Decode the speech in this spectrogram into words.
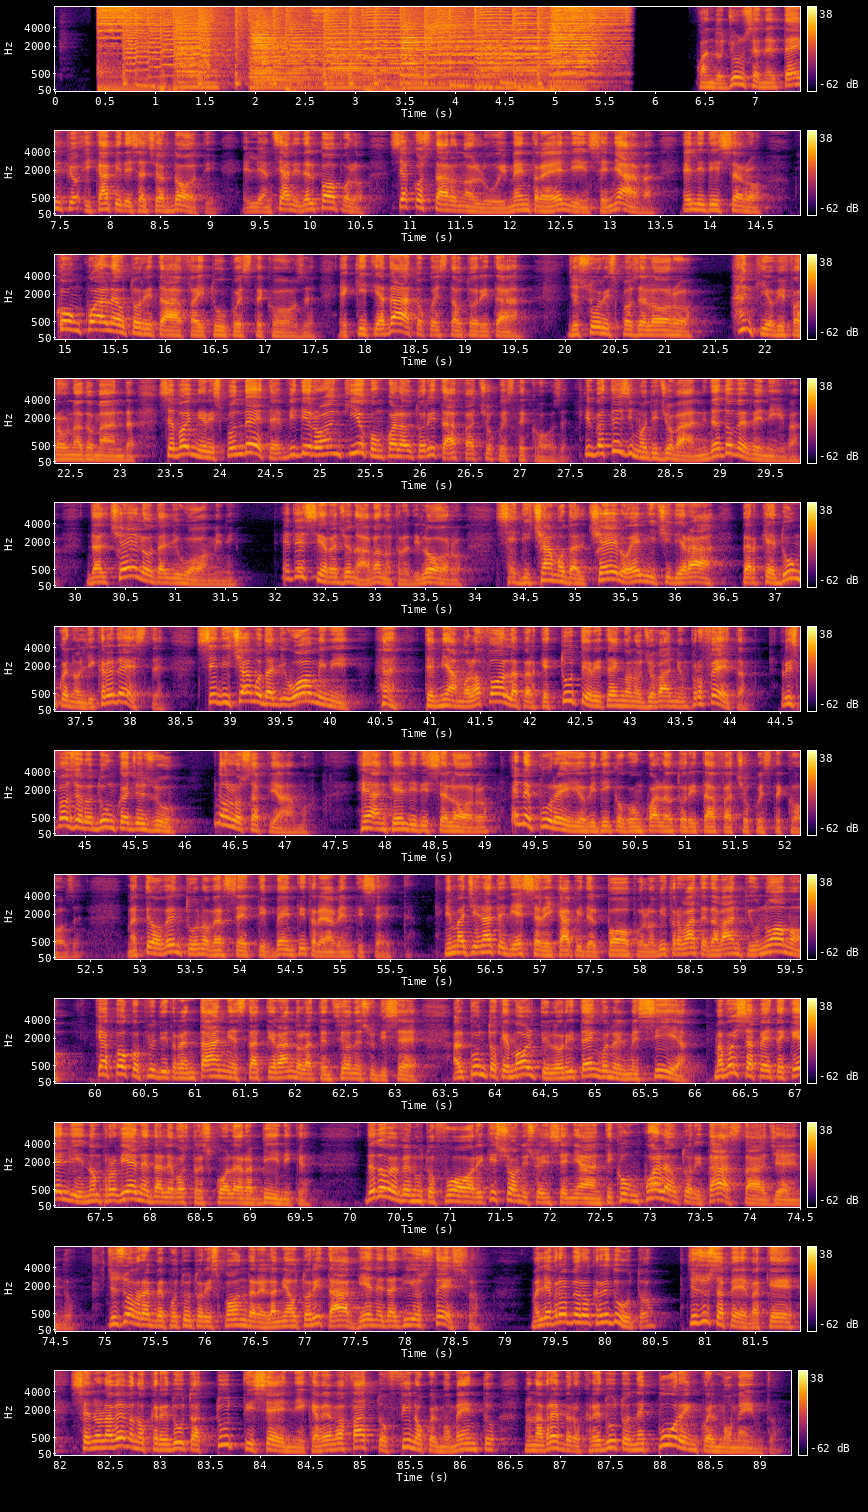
Quando giunse nel Tempio, i capi dei sacerdoti e gli anziani del popolo si accostarono a lui mentre egli insegnava e gli dissero Con quale autorità fai tu queste cose? E chi ti ha dato questa autorità? Gesù rispose loro Anch'io vi farò una domanda. Se voi mi rispondete, vi dirò anch'io con quale autorità faccio queste cose. Il battesimo di Giovanni da dove veniva? Dal cielo o dagli uomini? Ed essi ragionavano tra di loro. Se diciamo dal cielo, egli ci dirà perché dunque non gli credeste. Se diciamo dagli uomini, eh, temiamo la folla perché tutti ritengono Giovanni un profeta. Risposero dunque a Gesù, non lo sappiamo. E anche egli disse loro, e neppure io vi dico con quale autorità faccio queste cose. Matteo 21, versetti 23 a 27. Immaginate di essere i capi del popolo, vi trovate davanti un uomo che a poco più di 30 anni sta attirando l'attenzione su di sé, al punto che molti lo ritengono il Messia. Ma voi sapete che egli non proviene dalle vostre scuole rabbiniche. Da dove è venuto fuori? Chi sono i suoi insegnanti? Con quale autorità sta agendo? Gesù avrebbe potuto rispondere la mia autorità viene da Dio stesso. Ma gli avrebbero creduto? Gesù sapeva che se non avevano creduto a tutti i segni che aveva fatto fino a quel momento, non avrebbero creduto neppure in quel momento.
